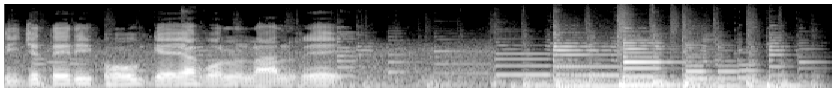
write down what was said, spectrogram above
DJ तेरी हो गया बोल लाल रे।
